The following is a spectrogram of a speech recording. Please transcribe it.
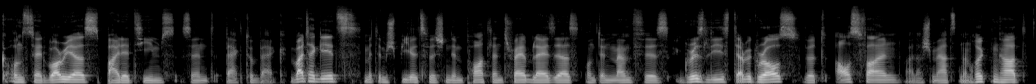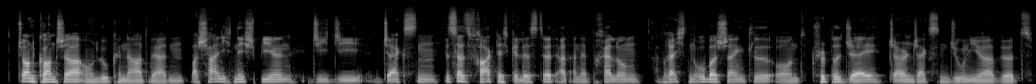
Golden State Warriors. Beide Teams sind back-to-back. -back. Weiter geht's mit dem Spiel zwischen den Portland Trailblazers und den Memphis Grizzlies. Derrick Rose wird ausfallen, weil er Schmerzen am Rücken hat hat. John Concha und Luke Kennard werden wahrscheinlich nicht spielen. Gigi Jackson ist als fraglich gelistet. Er hat eine Prellung am rechten Oberschenkel und Triple J, Jaron Jackson Jr., wird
